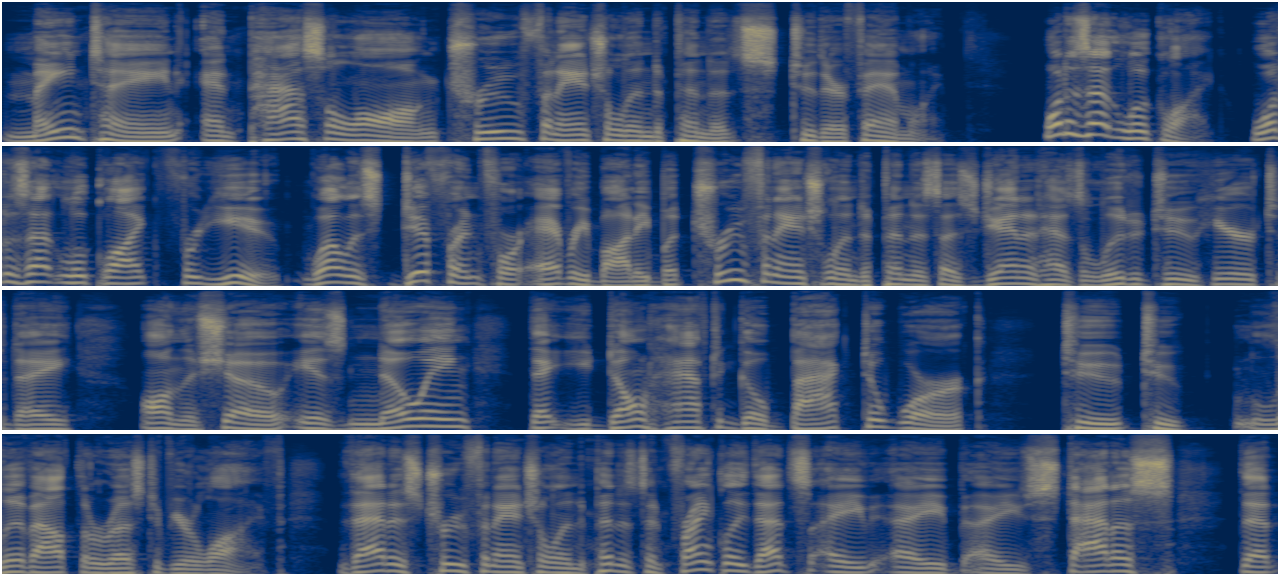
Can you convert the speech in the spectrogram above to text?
maintain, and pass along true financial independence to their family. What does that look like? What does that look like for you? Well, it's different for everybody, but true financial independence, as Janet has alluded to here today on the show, is knowing that you don't have to go back to work to to live out the rest of your life. That is true financial independence, and frankly, that's a a, a status that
